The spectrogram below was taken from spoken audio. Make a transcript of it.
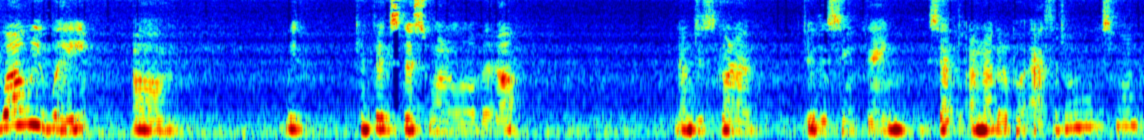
While we wait, um, we can fix this one a little bit up. I'm just gonna do the same thing, except I'm not gonna put acetone on this one,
